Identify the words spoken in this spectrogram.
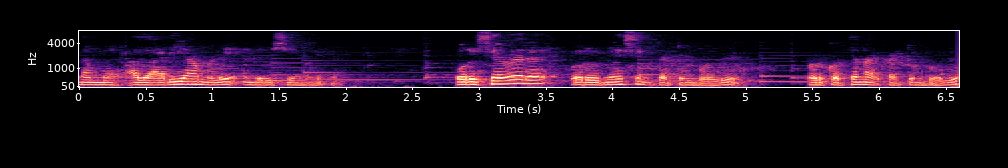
நம்ம அதை அறியாமலே அந்த விஷயம் முடியும் ஒரு செவரை ஒரு மேசன் கட்டும்போது ஒரு கொத்தனார் கட்டும்போது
